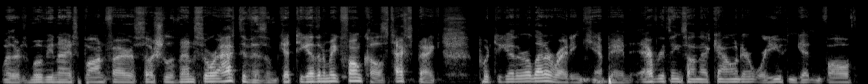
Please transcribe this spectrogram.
whether it's movie nights, bonfires, social events, or activism. Get together to make phone calls, text bank, put together a letter writing campaign. Everything's on that calendar where you can get involved.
